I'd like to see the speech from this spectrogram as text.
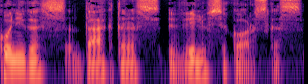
kunigas daktaras Vilius Sikorskas.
